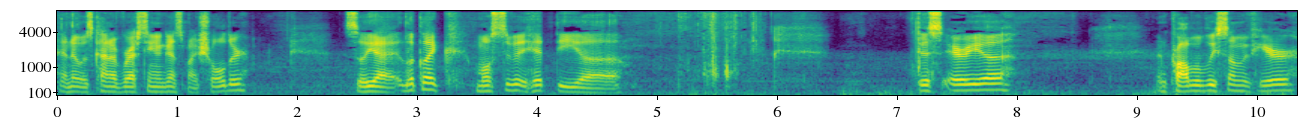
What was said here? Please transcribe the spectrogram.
and it was kind of resting against my shoulder. So yeah, it looked like most of it hit the uh, this area and probably some of here.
